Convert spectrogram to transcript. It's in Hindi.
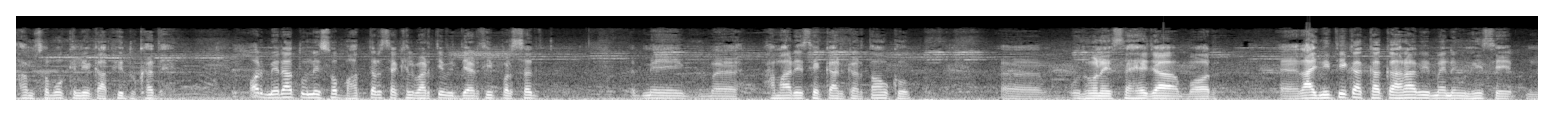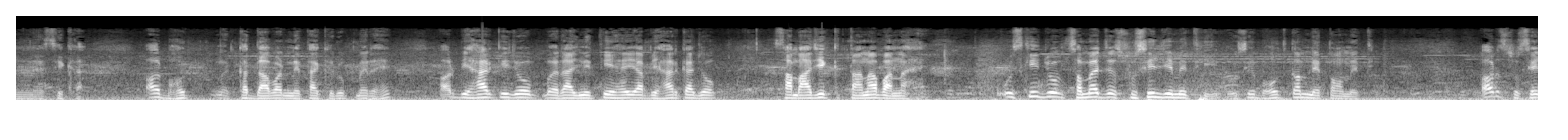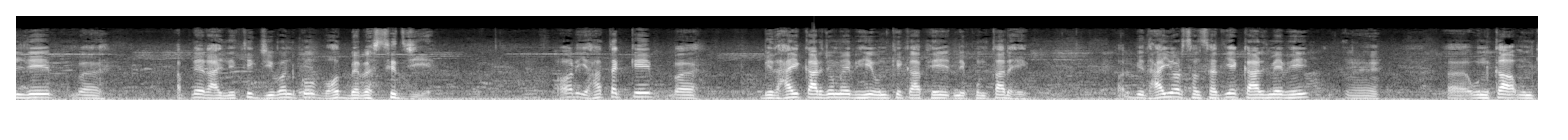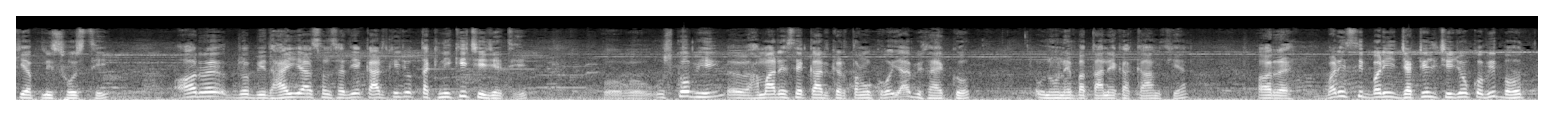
हम सबों के लिए काफ़ी दुखद है और मेरा तो उन्नीस सौ बहत्तर से अखिल भारतीय विद्यार्थी परिषद में हमारे से कार्यकर्ताओं को उन्होंने सहेजा और राजनीति का ककहरा भी मैंने उन्हीं से सीखा। और बहुत कद्दावर नेता के रूप में रहे। और बिहार की जो राजनीति है या बिहार का जो सामाजिक ताना बाना है, उसकी जो समझ सुशील जी में थी, उसे बहुत कम नेताओं में थी। और सुशील जी अपने राजनीतिक जीवन को बहुत व्यवस्थित जिए। और यहाँ तक कि विधायी कार्यों में भी उनकी काफ़ी निपुणता रही। और विधायी और संसदीय कार्य में भी उनका उनकी अपनी सोच थी। और जो विधायी या संसदीय कार्य की जो तकनीकी चीज़ें थी उसको भी हमारे से कार्यकर्ताओं को या विधायक को उन्होंने बताने का काम किया। और बड़ी सी बड़ी जटिल चीज़ों को भी बहुत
